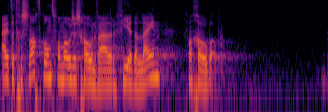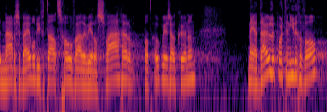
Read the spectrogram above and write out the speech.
uit het geslacht komt van Mozes schoonvader via de lijn van Gobab. De Naderse Bijbel die vertaalt schoonvader weer als zwager, wat ook weer zou kunnen. Nou ja, duidelijk wordt in ieder geval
